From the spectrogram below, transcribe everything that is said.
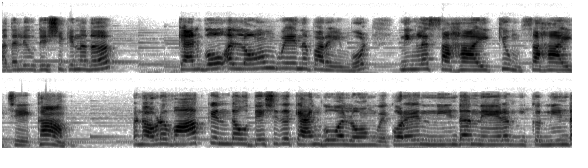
അതല്ലേ ഉദ്ദേശിക്കുന്നത്? Can go a long way എന്ന് പറയുമ്പോൾ നിങ്ങളെ സഹായിക്കും സഹായിച്ചേക്കാം. കണ്ടോ? അവിടെ വാക്ക് എന്താ ഉദ്ദേശിച്ചത്? Can go a long way കുറെ നീണ്ട നേരം നീണ്ട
